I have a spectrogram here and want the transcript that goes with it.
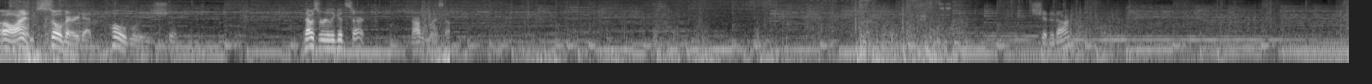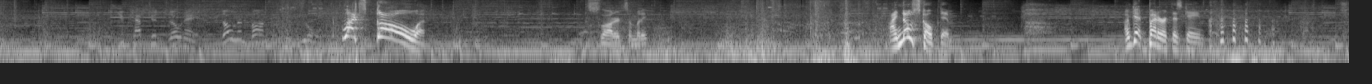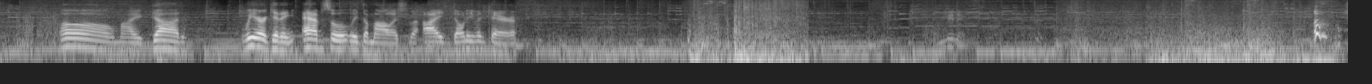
Oh, I am so very dead. Holy shit. That was a really good start. Proud of myself. Shit it on. You captured Zone A. Zone advantage is yours. Let's go! Slaughtered somebody. I no scoped him. I'm getting better at this game. oh my god. We are getting absolutely demolished, but I don't even care.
